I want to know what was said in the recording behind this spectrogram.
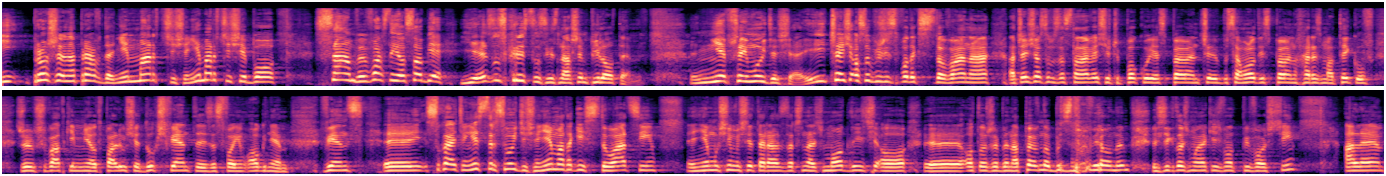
I proszę naprawdę, nie martwcie się, nie martwcie się, bo sam we własnej osobie Jezus Chrystus jest naszym pilotem. Nie przejmujcie się. I część osób już jest podekscytowana, a część osób zastanawia się, czy pokój jest pełen, czy samolot jest pełen charyzmatyków, żeby przypadkiem nie odpalił się Duch Święty ze swoim ogniem. Więc yy, słuchajcie, nie stresujcie się, nie ma takiej sytuacji. Nie musimy się teraz zaczynać modlić o, yy, o to, żeby na pewno być zbawionym, jeśli ktoś ma jakieś wątpliwości. Ale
